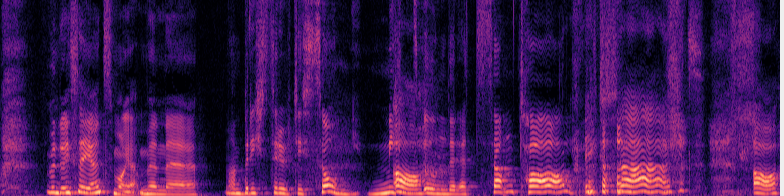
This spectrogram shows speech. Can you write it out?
Men det säger jag inte så många, men eh, Man brister ut i sång mitt Ja. under ett samtal. exakt. ja,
